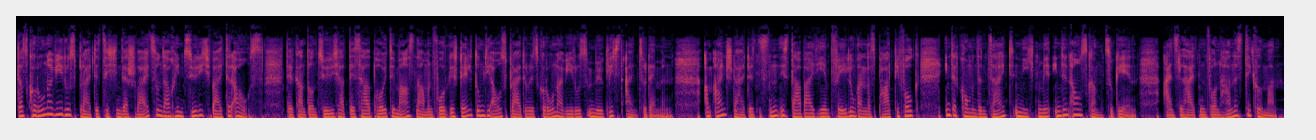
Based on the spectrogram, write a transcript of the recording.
Das Coronavirus breitet sich in der Schweiz und auch in Zürich weiter aus. Der Kanton Zürich hat deshalb heute Maßnahmen vorgestellt, um die Ausbreitung des Coronavirus möglichst einzudämmen. Am einschneidendsten ist dabei die Empfehlung an das Partyvolk, in der kommenden Zeit nicht mehr in den Ausgang zu gehen. Einzelheiten von Hannes Dickelmann.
